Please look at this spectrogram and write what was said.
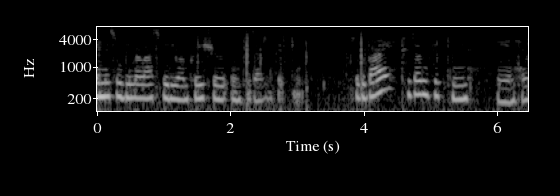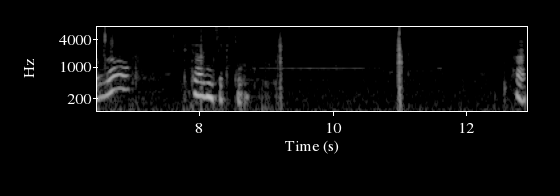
and this will be my last video, I'm pretty sure, in 2015. So goodbye, 2015, and hello, 2016. Hi.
